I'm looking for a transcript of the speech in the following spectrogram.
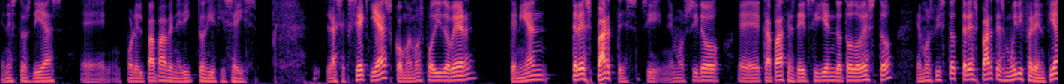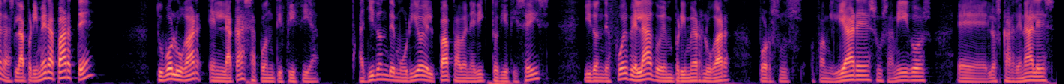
en estos días eh, por el Papa Benedicto XVI. Las exequias, como hemos podido ver, tenían tres partes. Si hemos sido eh, capaces de ir siguiendo todo esto, hemos visto tres partes muy diferenciadas. La primera parte tuvo lugar en la casa pontificia, allí donde murió el Papa Benedicto XVI y donde fue velado en primer lugar por sus familiares, sus amigos, eh, los cardenales,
